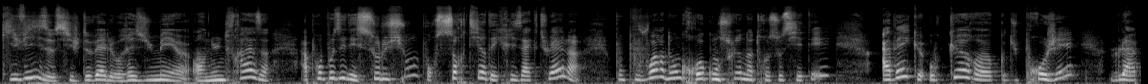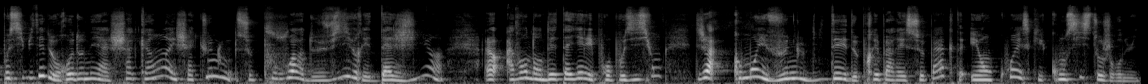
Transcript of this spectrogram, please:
qui vise, si je devais le résumer euh, en une phrase, à proposer des solutions pour sortir des crises actuelles, pour pouvoir donc reconstruire notre société avec au cœur euh, du projet la possibilité de redonner à chacun et chacune ce pouvoir de vivre et d'agir. Alors avant d'en détailler les propositions, déjà comment est venue l'idée de préparer ce pacte et en quoi est-ce qu'il consiste aujourd'hui?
